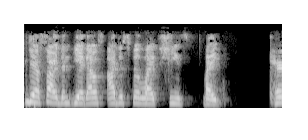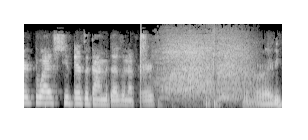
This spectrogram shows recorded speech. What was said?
Yeah, sorry. Then yeah, that was. I just feel like she's like character wise, she there's a dime a dozen of her. Alrighty.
